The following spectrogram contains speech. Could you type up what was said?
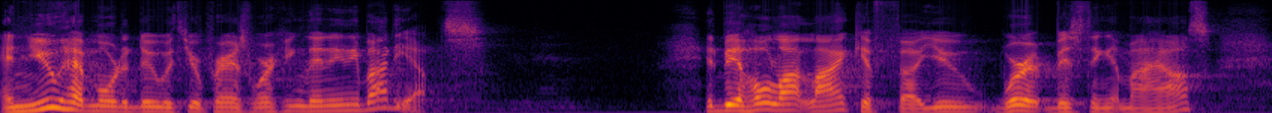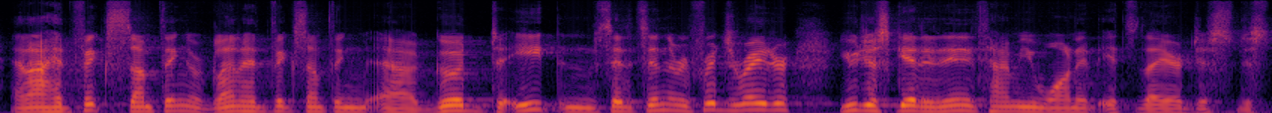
And you have more to do with your prayers working than anybody else. It'd be a whole lot like if uh, you were visiting at my house and I had fixed something, or Glenn had fixed something uh, good to eat, and said it's in the refrigerator. You just get it anytime you want it. It's there. Just, just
